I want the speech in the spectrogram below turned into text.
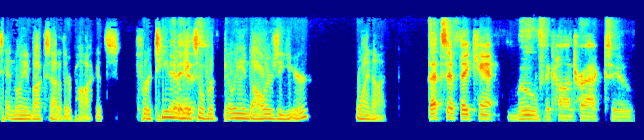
10 million bucks out of their pockets for a team that makes over a billion dollars a year. Why not? That's if they can't move the contract to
